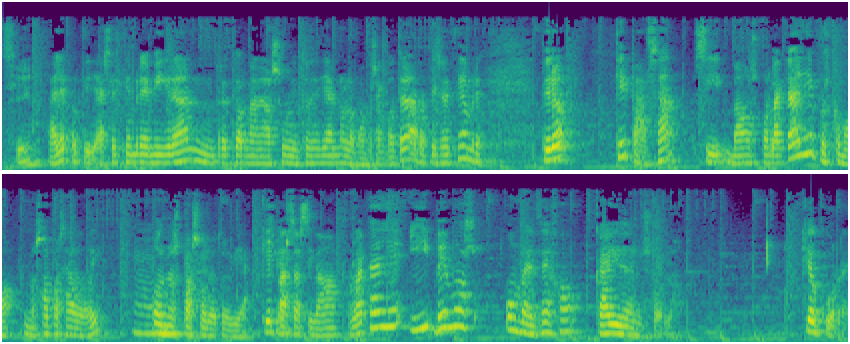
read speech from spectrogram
Sí. ¿Vale? Porque ya en septiembre emigran, retornan al sur, entonces ya no los vamos a encontrar a partir de septiembre. Pero, ¿qué pasa si vamos por la calle? Pues como nos ha pasado hoy, o nos pasó el otro día. ¿Qué pasa si vamos por la calle y vemos un vencejo caído en el suelo? ¿Qué ocurre?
